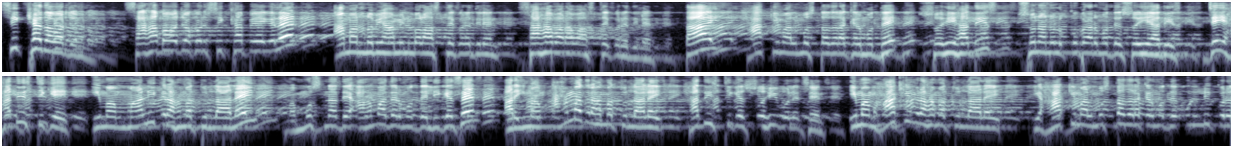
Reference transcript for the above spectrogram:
শিক্ষা দেওয়ার জন্য। সাহাবাও যখন শিক্ষা পেয়ে গেলেন আমার নবী আমিন বলা আস্তে করে দিলেন, সাহাবারাও আস্তে করে দিলেন। তাই হাকিম আল মুস্তাদরাকের মধ্যে সহি হাদিস, সুনানুল কুবরার মধ্যে সহি হাদিস। যেই হাদিসটিকে ইমাম মালিক রাহমাতুল্লাহ আলাই মুসনাদে আহমদের মধ্যে লিখেছেন আর ইমাম আহমদ রাহমাতুল্লাহ আলাই হাদিসটিকে সহি বলেছেন। ইমাম হাকিম রাহমাতুল্লাহ আলাই হাকিম আল মুস্তাদরাকের মধ্যে উল্লেখ করে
